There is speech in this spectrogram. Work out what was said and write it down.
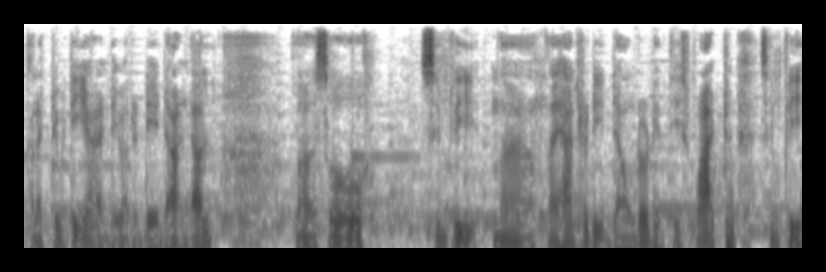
connectivity and your data and all. So simply i already downloaded this part. Simply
